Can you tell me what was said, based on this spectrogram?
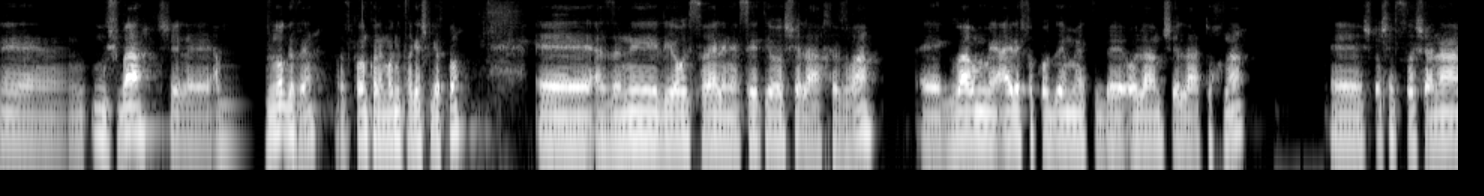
אה, מושבע של אה, הוולוג הזה, אז קודם כל אני מאוד מתרגש להיות פה. אה, אז אני ליאור ישראל, אני ה-CTO של החברה, כבר מהאלף הקודמת בעולם של התוכנה. 13 שנה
